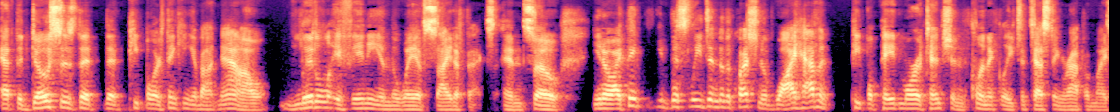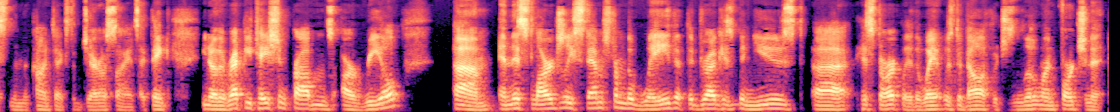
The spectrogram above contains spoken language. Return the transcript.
at the doses that that people are thinking about now little if any in the way of side effects. And so you know i think this leads into the question of why haven't people paid more attention clinically to testing rapamycin in the context of geroscience? I think you know the reputation problems are real um, and this largely stems from the way that the drug has been used uh, historically, the way it was developed, which is a little unfortunate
